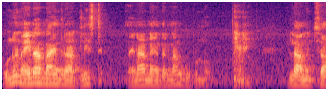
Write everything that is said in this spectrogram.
ஒன்று நயனார் நாயந்திரன் அட்லீஸ்ட் நயனார் நாயந்திரனாலும் கூப்பிடணும். இல்லை அமித்ஷா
